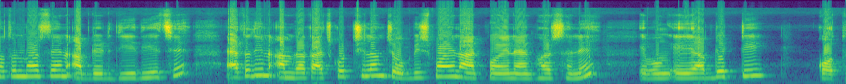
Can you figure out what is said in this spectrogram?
নতুন ভার্সন আপডেট দিয়ে দিয়েছে। এতদিন আমরা কাজ করছিলাম চব্বিশ পয়েন্ট আট পয়েন্ট এক ভার্সনে এবং এই আপডেটটি কত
